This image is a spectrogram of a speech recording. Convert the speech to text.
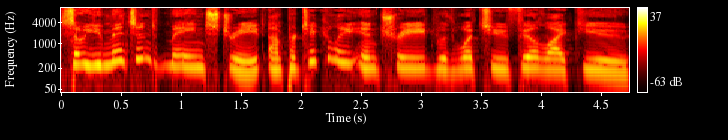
So you mentioned Main Street. I'm particularly intrigued with what you feel like you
